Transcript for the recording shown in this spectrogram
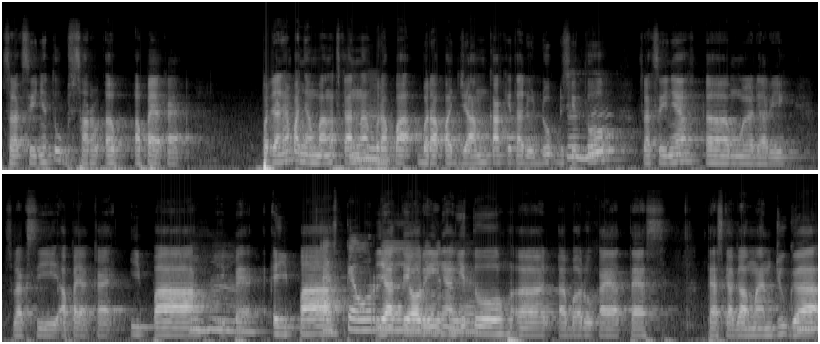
seleksinya tuh besar eh, apa ya kayak perjalanannya panjang banget karena Mhm. berapa berapa jam kak kita duduk di situ seleksinya eh, mulai dari seleksi apa ya kayak IPA, IP, eh, IPA. Tes teori ya teorinya ya. gitu, eh, eh, baru kayak tes tes keagamaan juga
